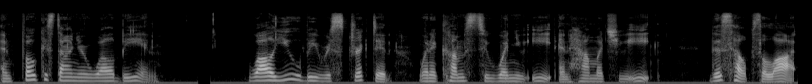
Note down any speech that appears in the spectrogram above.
and focused on your well-being. While you will be restricted when it comes to when you eat and how much you eat, this helps a lot.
